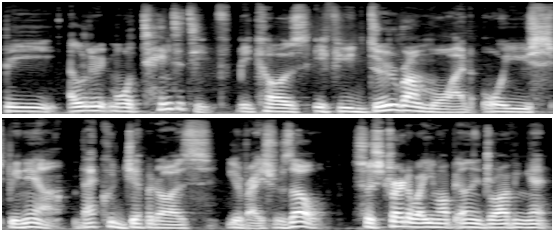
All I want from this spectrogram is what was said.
be a little bit more tentative because if you do run wide or you spin out, that could jeopardize your race result. So straight away, you might be only driving at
